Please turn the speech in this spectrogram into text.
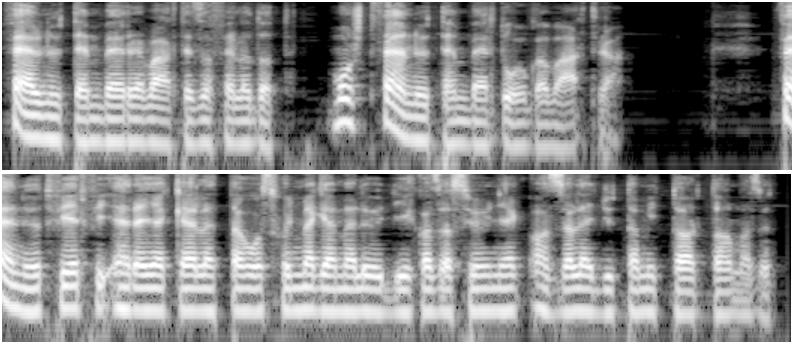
Felnőtt emberre várt ez a feladat. Most felnőtt ember dolga várt rá. Felnőtt férfi ereje kellett ahhoz, hogy megemelődjék az a szőnyeg azzal együtt, amit tartalmazott.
